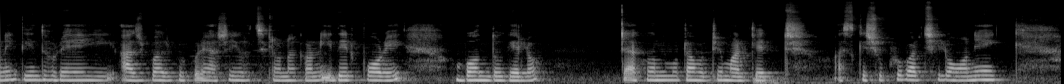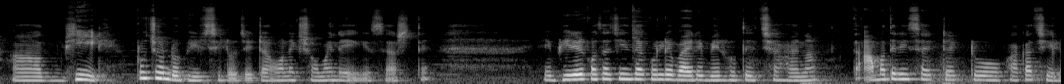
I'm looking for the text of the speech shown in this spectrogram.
অনেক দিন ধরে এই আসব আসব করে আসাই হচ্ছিল না, কারণ ঈদের পরে বন্ধ গেল। তো এখন মোটামুটি মার্কেট আজকে শুক্রবার ছিল, অনেক ভিড়, প্রচণ্ড ভিড় ছিল যেটা অনেক সময় লেগে গেছে আসতে। এই ভিড়ের কথা চিন্তা করলে বাইরে বের হতে ইচ্ছা হয় না। তা আমাদের এই সাইডটা একটু ফাঁকা ছিল,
